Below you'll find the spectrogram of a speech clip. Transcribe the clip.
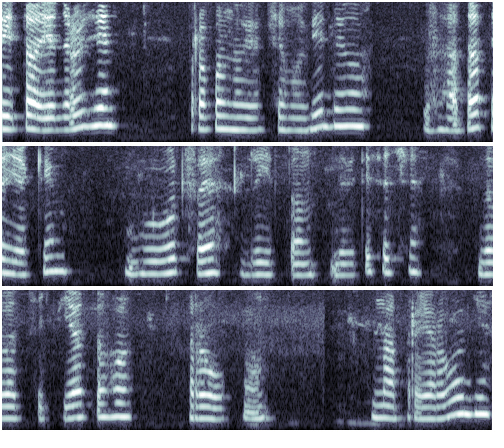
Вітаю, друзі! Пропоную в цьому відео згадати, яким було це літо 2025 року на природі.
